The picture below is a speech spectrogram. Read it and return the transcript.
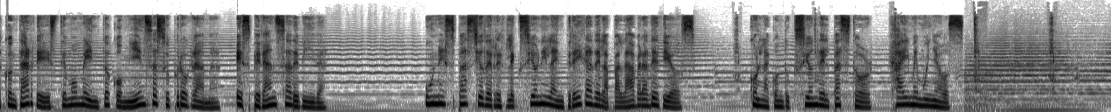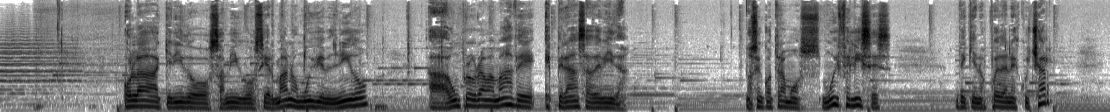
A contar de este momento comienza su programa, Esperanza de Vida. Un espacio de reflexión y la entrega de la palabra de Dios. Con la conducción del pastor Jaime Muñoz. Hola queridos amigos y hermanos, muy bienvenido a un programa más de Esperanza de Vida. Nos encontramos muy felices de que nos puedan escuchar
